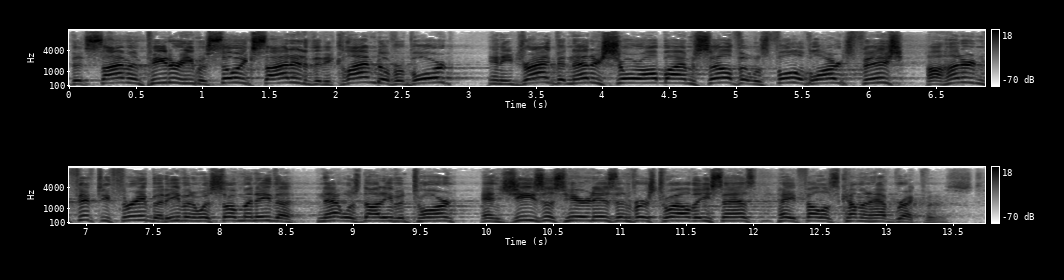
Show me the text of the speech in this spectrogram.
that Simon Peter, he was so excited that he climbed overboard and he dragged the net ashore all by himself. It was full of large fish, 153, but even with so many, the net was not even torn. And Jesus, here it is in verse 12, he says, Hey, fellas, come and have breakfast.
